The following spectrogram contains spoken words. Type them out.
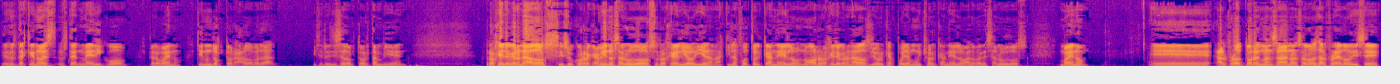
Resulta que no es usted médico, pero bueno, tiene un doctorado, ¿verdad? Y se le dice doctor también. Rogelio Granados y su correcamino, saludos, Rogelio. Y aquí la foto del Canelo. No, Rogelio Granados, yo creo que apoya mucho al Canelo Álvarez, saludos. Bueno, eh, Alfredo Torres Manzano, saludos Alfredo, dice,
